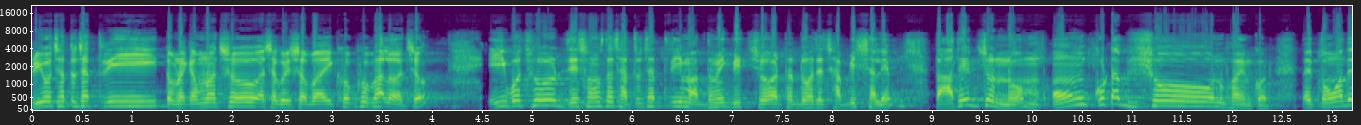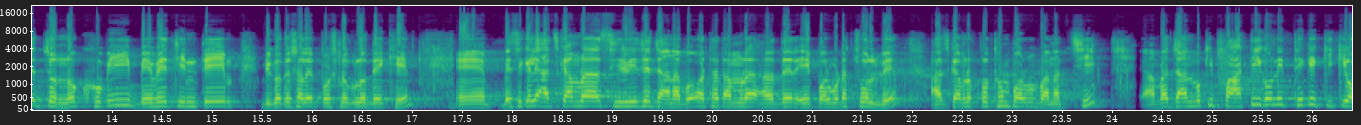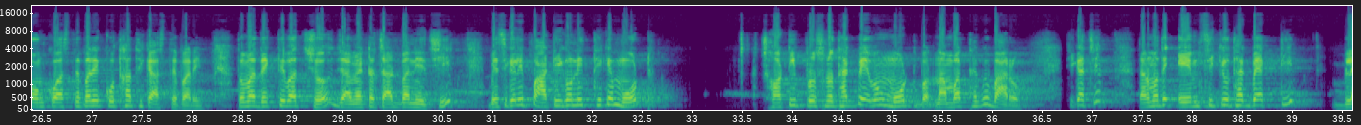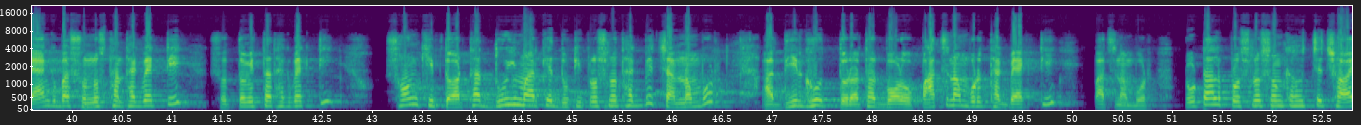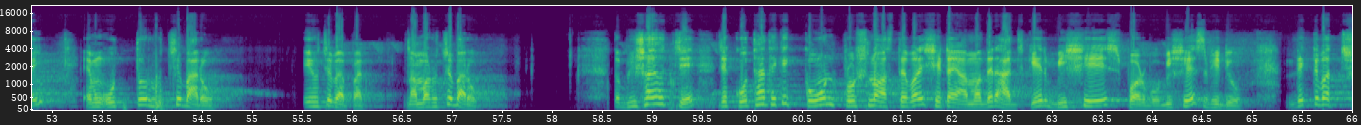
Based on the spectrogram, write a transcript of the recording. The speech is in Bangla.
প্রিয় ছাত্রছাত্রী তোমরা কেমন আছো? আশা করি সবাই খুব খুব ভালো আছো। এই বছর যে সমস্ত ছাত্রছাত্রী মাধ্যমিক দিচ্ছ, অর্থাৎ দু হাজার ছাব্বিশ সালে, তাদের জন্য অঙ্কটা ভীষণ ভয়ঙ্কর। তাই তোমাদের জন্য খুবই ভেবে চিনতে বিগত সালের প্রশ্নগুলো দেখে বেসিক্যালি আজকে আমরা সিরিজে জানাব, অর্থাৎ আমরা আমাদের এই পর্বটা চলবে। আজকে আমরা প্রথম পর্ব বানাচ্ছি। আমরা জানব কি পাটিগণিত থেকে কি কি অঙ্ক আসতে পারে, কোথা থেকে আসতে পারে। তোমরা দেখতে পাচ্ছ যে আমি একটা চার্ট বানিয়েছি। বেসিক্যালি পাটিগণিত থেকে মোট ছটি প্রশ্ন থাকবে এবং মোট নাম্বার থাকবে বারো। ঠিক আছে? তার মধ্যে এমসিকিউ থাকবে একটি ব্ল্যাঙ্ক বা শূন্যস্থান থাকবে একটি, সত্য মিথ্যা থাকবে একটি, সংক্ষিপ্ত অর্থাৎ দুই মার্কের দুটি প্রশ্ন থাকবে, চার নম্বর, আর দীর্ঘ উত্তর অর্থাৎ বড় পাঁচ নম্বরের থাকবে একটি, পাঁচ নম্বর। টোটাল প্রশ্ন সংখ্যা হচ্ছে ছয় এবং উত্তর হচ্ছে বারো। এই হচ্ছে ব্যাপার। নাম্বার হচ্ছে বারো। তো বিষয় হচ্ছে যে কোথা থেকে কোন প্রশ্ন আসতে পারে সেটাই আমাদের আজকের বিশেষ পর্ব, বিশেষ ভিডিও দেখতে পাচ্ছ,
